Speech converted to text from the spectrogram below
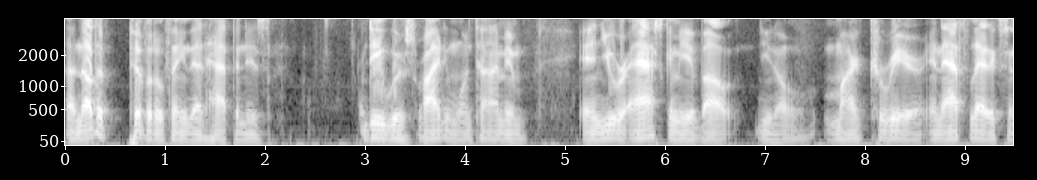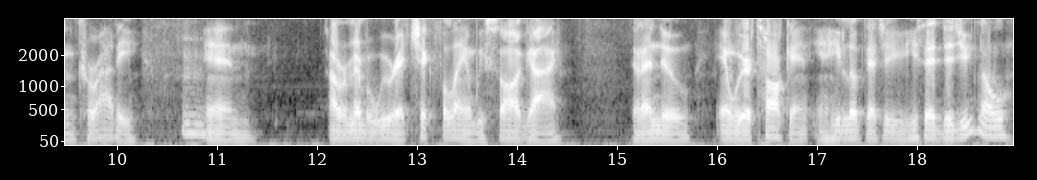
another pivotal thing that happened is D was writing one time and and you were asking me about you know my career in athletics and karate. Mm-hmm. And I remember we were at Chick-fil-A and we saw a guy that I knew and we were talking and he looked at you. He said did you know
